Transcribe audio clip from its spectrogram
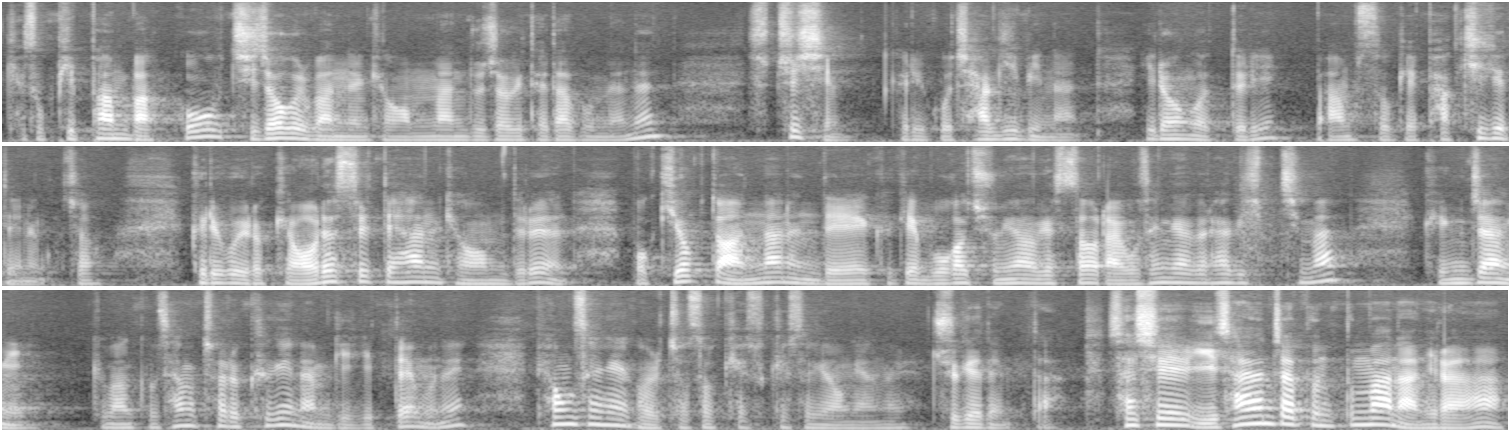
계속 비판받고 지적을 받는 경험만 누적이 되다 보면은 수치심 그리고 자기 비난 이런 것들이 마음속에 박히게 되는 거죠. 그리고 이렇게 어렸을 때 한 경험들은 뭐 기억도 안 나는데 그게 뭐가 중요하겠어라고 생각을 하기 쉽지만 굉장히 그만큼 상처를 크게 남기기 때문에 평생에 걸쳐서 계속해서 영향을 주게 됩니다. 사실 이 사연자분뿐만 아니라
